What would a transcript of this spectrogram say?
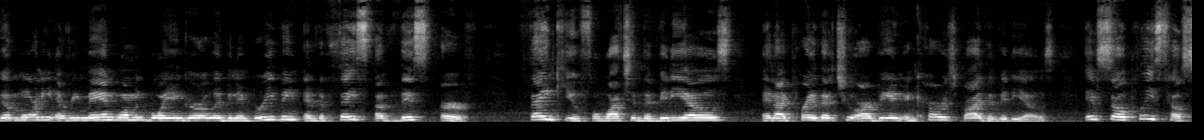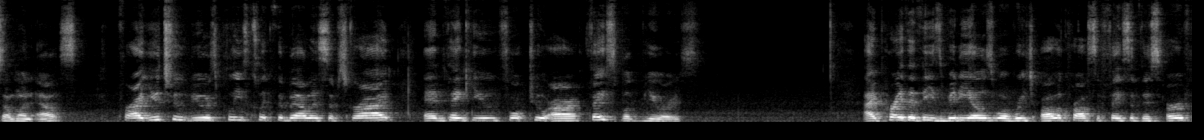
Good morning, every man, woman, boy, and girl living and breathing in the face of this earth. Thank you for watching the videos, and I pray that you are being encouraged by the videos. If so, please tell someone else. For our YouTube viewers, please click the bell and subscribe. And thank you for to our Facebook viewers. I pray that these videos will reach all across the face of this earth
